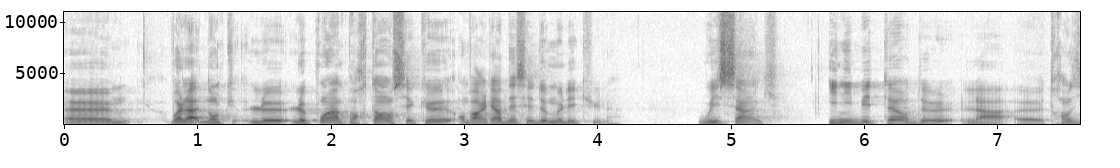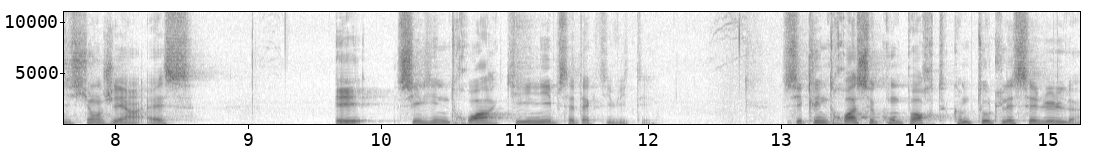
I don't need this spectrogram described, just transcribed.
Euh, voilà, donc le, point important, c'est qu'on va regarder ces deux molécules. Oui5, inhibiteur de la euh, transition G1S, et cycline 3 qui inhibe cette activité. Cycline 3 se comporte comme toutes les cellules,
